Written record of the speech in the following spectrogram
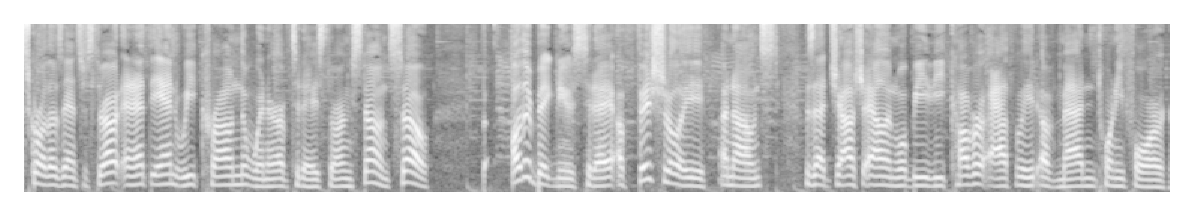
score those answers throughout, and at the end, we crown the winner of today's Throwing Stones. So, other big news today, officially announced, is that Josh Allen will be the cover athlete of Madden 24.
